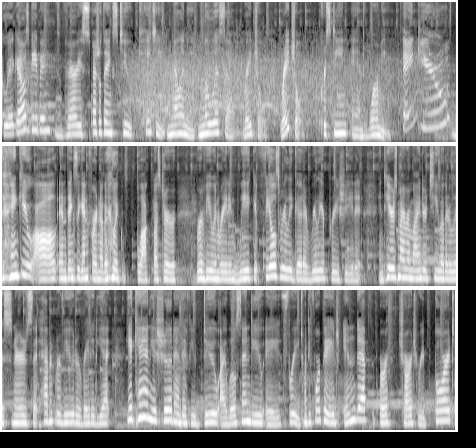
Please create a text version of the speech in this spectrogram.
Quick housekeeping. And very special thanks to Katie, Melanie, Melissa, Rachel, Rachel, Christine, and Wormy. Thank you. Thank you all, and thanks again for another like blockbuster review and rating week. It feels really good. I really appreciate it. And here's my reminder to you other listeners that haven't reviewed or rated yet. You can, you should, and if you do, I will send you a free 24 page in depth birth chart report.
